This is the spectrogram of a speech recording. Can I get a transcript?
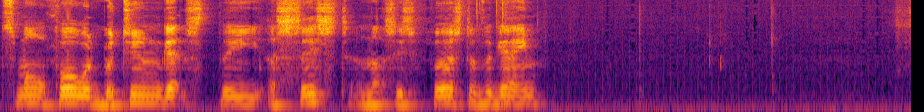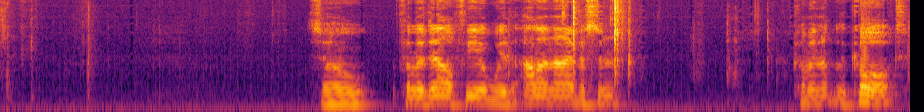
small forward Batum gets the assist and that's his first of the game. So Philadelphia with Allen Iverson coming up the court.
